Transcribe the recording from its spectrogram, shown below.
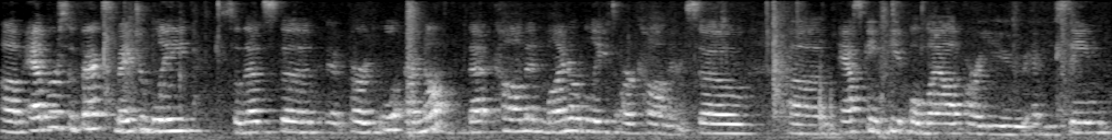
Um, Adverse effects, major bleed, so that's the, are, are not that common, minor bleeds are common. So, um, asking people about, are you, have you seen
